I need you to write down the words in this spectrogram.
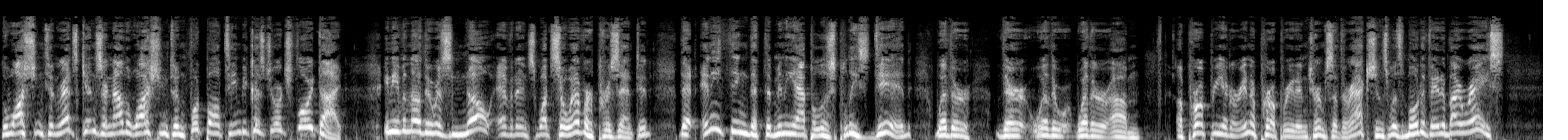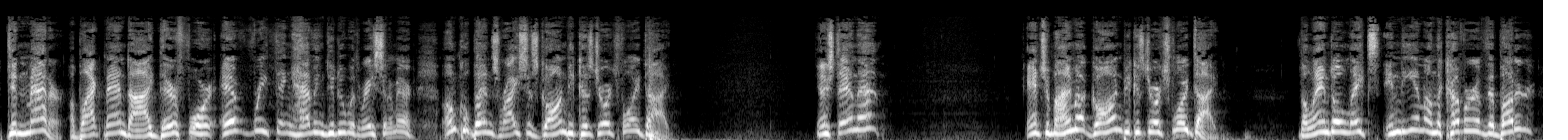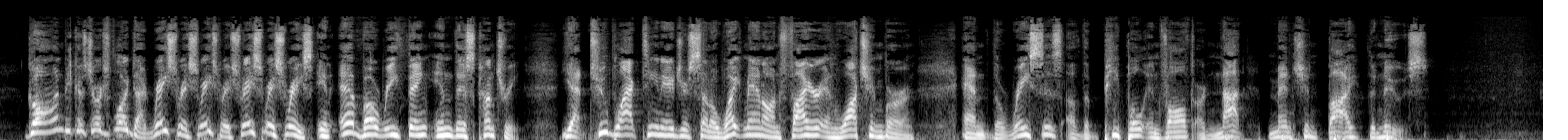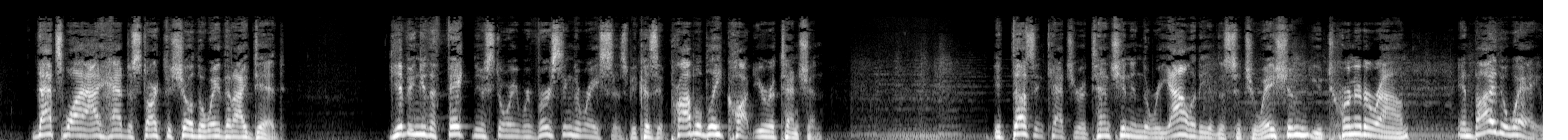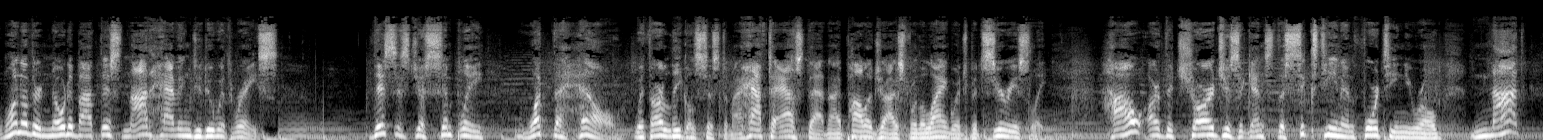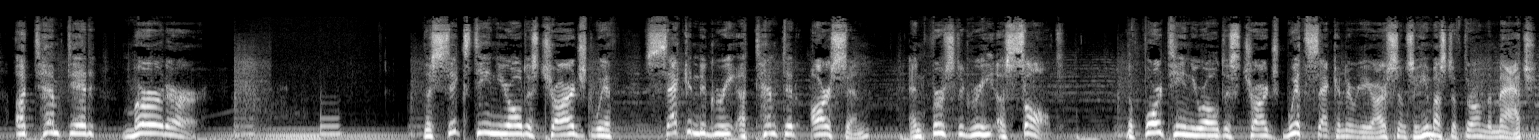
The Washington Redskins are now the Washington football team because George Floyd died. And even though there was no evidence whatsoever presented that anything that the Minneapolis police did, whether they're, whether, whether, um, appropriate or inappropriate in terms of their actions was motivated by race, didn't matter. A black man died. Therefore, everything having to do with race in America. Uncle Ben's rice is gone because George Floyd died. You understand that? Aunt Jemima gone because George Floyd died. The Land Lakes Indian on the cover of the butter gone because George Floyd died. Race, race, race, race, race, race, race in everything in this country. Yet two black teenagers set a white man on fire and watch him burn. And the races of the people involved are not mentioned by the news. That's why I had to start the show the way that I did. Giving you the fake news story, reversing the races, because it probably caught your attention. It doesn't catch your attention in the reality of the situation. You turn it around. And by the way, one other note about this not having to do with race. This is just simply what the hell with our legal system? I have to ask that, and I apologize for the language, but seriously. How are the charges against the 16 and 14 year old not attempted murder? The 16 year old is charged with second degree attempted arson and first degree assault. The 14 year old is charged with second degree arson, so he must have thrown the match,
